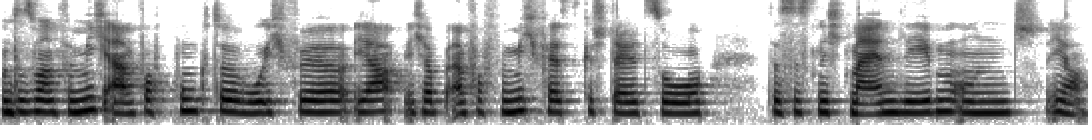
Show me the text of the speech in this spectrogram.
Und das waren für mich einfach Punkte, wo ich für, ja, ich habe einfach für mich festgestellt, so, das ist nicht mein Leben und ja,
